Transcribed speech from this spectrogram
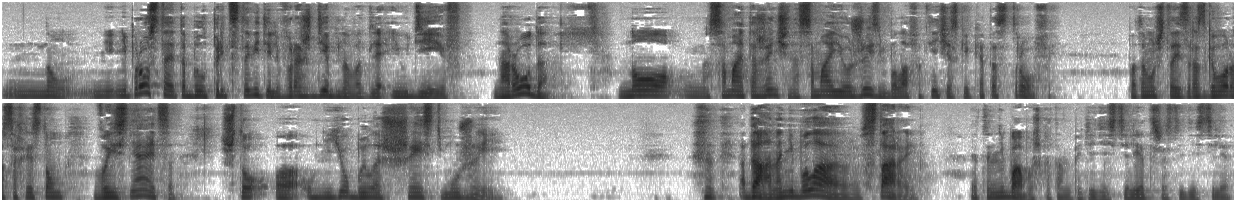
ну, не, не просто это был представитель враждебного для иудеев народа, но сама эта женщина, сама ее жизнь была фактически катастрофой. Потому что из разговора со Христом выясняется, что а, у нее было шесть мужей. Да, она не была старой. Это не бабушка там 50 лет, 60 лет.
